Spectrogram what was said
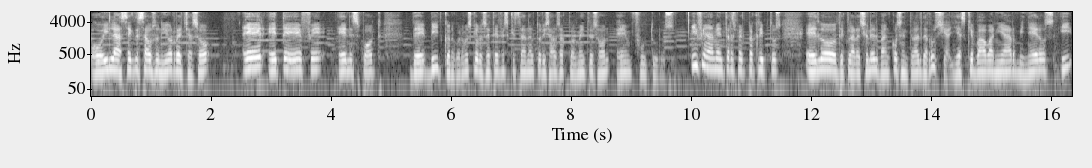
hoy la SEC de Estados Unidos rechazó el ETF en spot de Bitcoin. Recordemos que los ETFs que están autorizados actualmente son en futuros. Y finalmente respecto a criptos es la declaración del Banco Central de Rusia y es que va a banear mineros y,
